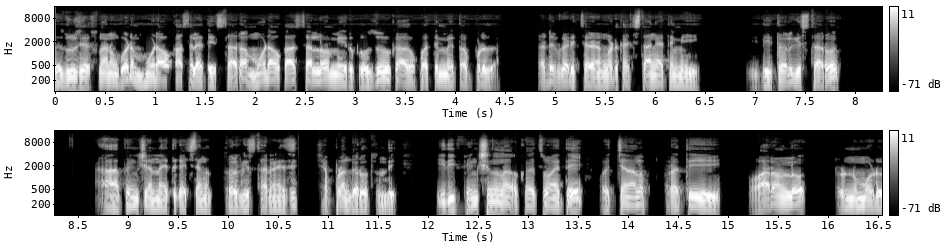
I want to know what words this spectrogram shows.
రుజువు చేసుకున్నాను కూడా మూడు అవకాశాలు అయితే ఇస్తారు. ఆ మూడు అవకాశాల్లో మీరు రుజువు కాకపోతే మీరు తప్పుడు సర్టిఫికేట్ ఇచ్చారని కూడా ఖచ్చితంగా అయితే మీ ఇది తొలగిస్తారు. ఆ పెన్షన్ అయితే ఖచ్చితంగా తొలగిస్తారనేసి చెప్పడం జరుగుతుంది. ఇది పెన్షన్ల కోసం అయితే వచ్చే నెల ప్రతి వారంలో రెండు మూడు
